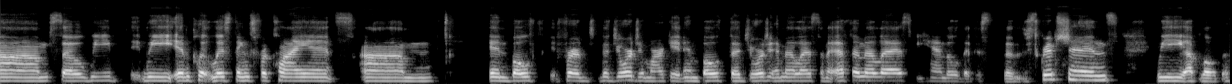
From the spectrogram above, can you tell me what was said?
Um, so we we input listings for clients um, in both for the Georgia market in both the Georgia MLS and the FMLS. We handle the, the descriptions. We upload the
